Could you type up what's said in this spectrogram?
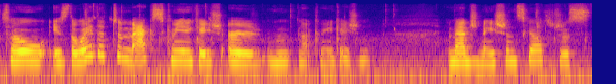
So, is the way that to max communication, or not communication, imagination skill to just,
